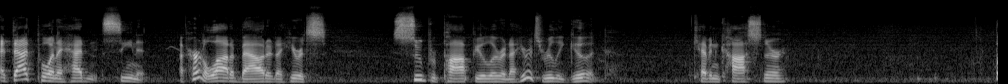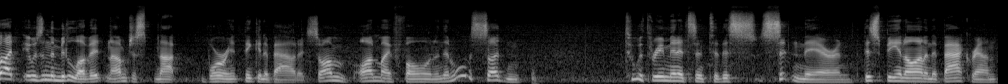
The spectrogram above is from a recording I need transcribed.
at that point, I hadn't seen it. I've heard a lot about it. I hear it's super popular, and I hear it's really good. Kevin Costner. But it was in the middle of it, and I'm just not worrying, thinking about it. So I'm on my phone, and then all of a sudden, two or three minutes into this sitting there and this being on in the background,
